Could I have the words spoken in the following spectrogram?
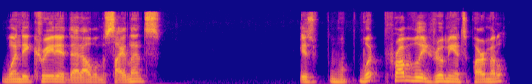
when they created that album Silence is w- what probably drew me into power metal.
